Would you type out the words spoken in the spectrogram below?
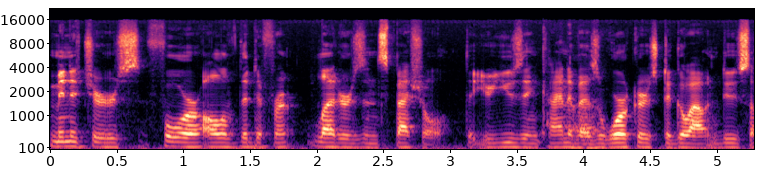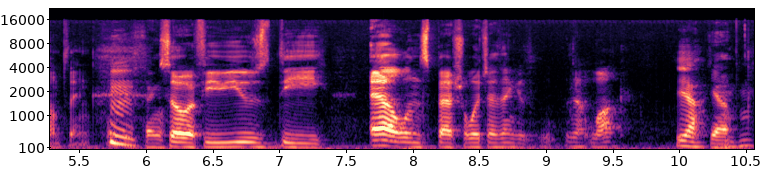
miniatures for all of the different letters and special that you're using kind of as workers to go out and do something. Interesting. So if you use the L in special, which I think is, is that luck. Yeah. Yeah. mhm.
